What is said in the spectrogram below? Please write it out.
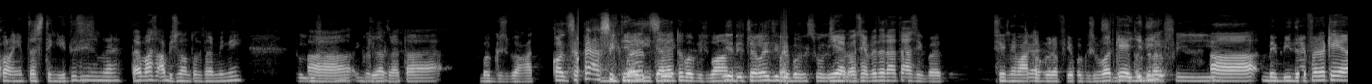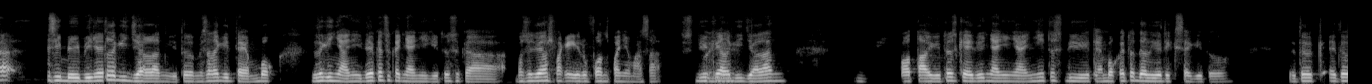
kurang interesting gitu sih sebenarnya. Tapi pas abis nonton film ini, Bagus uh, gila ternyata bagus banget. konsepnya asik banget sih Detail-detailnya tuh bagus banget. iya detailnya juga bagus bagus Iya konsepnya ternyata asik banget. Sinematografi bagus banget kayak jadi uh, baby driver kayak si babynya tuh lagi jalan gitu, misalnya lagi tembok, dia lagi nyanyi, dia kan suka nyanyi gitu, suka, maksudnya dia harus pakai earphone sepanjang masa. Terus dia Oh, kayak iya. lagi jalan kota gitu, terus kayak dia nyanyi-nyanyi, terus di temboknya tuh ada liriknya gitu. Itu itu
